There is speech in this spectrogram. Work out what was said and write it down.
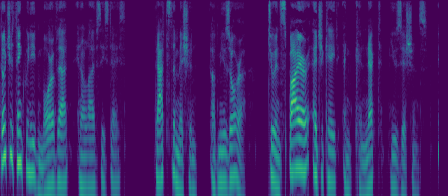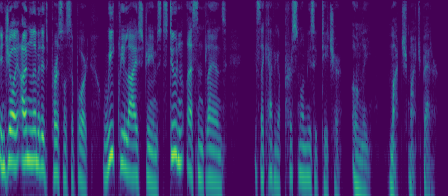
Don't you think we need more of that in our lives these days? That's the mission of Musora to inspire, educate, and connect musicians. Enjoy unlimited personal support, weekly live streams, student lesson plans. It's like having a personal music teacher, only much, much better.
